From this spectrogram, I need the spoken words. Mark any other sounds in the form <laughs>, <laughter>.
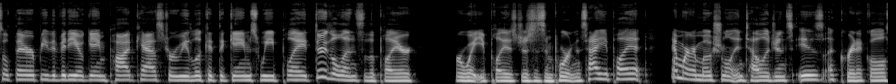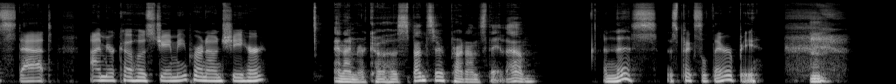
Pixel Therapy, the video game podcast where we look at the games we play through the lens of the player, where what you play is just as important as how you play it, and where emotional intelligence is a critical stat. I'm your co host, Jamie, pronoun she, her. And I'm your co host, Spencer, pronouns they, them. And this is Pixel Therapy. Mm.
